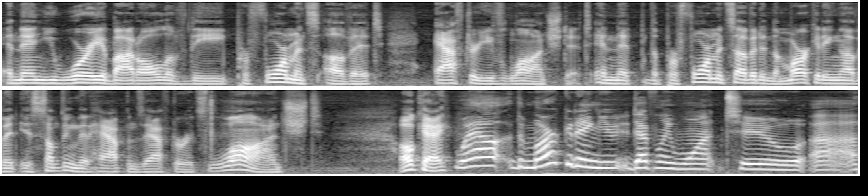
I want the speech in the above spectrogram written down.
and then you worry about all of the performance of it after you've launched it, and that the performance of it and the marketing of it is something that happens after it's launched. Okay. Well, the marketing you definitely want to uh,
